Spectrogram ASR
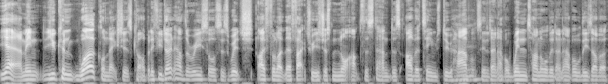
yeah, I mean, you can work on next year's car, but if you don't have the resources, which I feel like their factory is just not up to the standard as other teams do have, Mhm. obviously they don't have a wind tunnel, they don't have all these other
